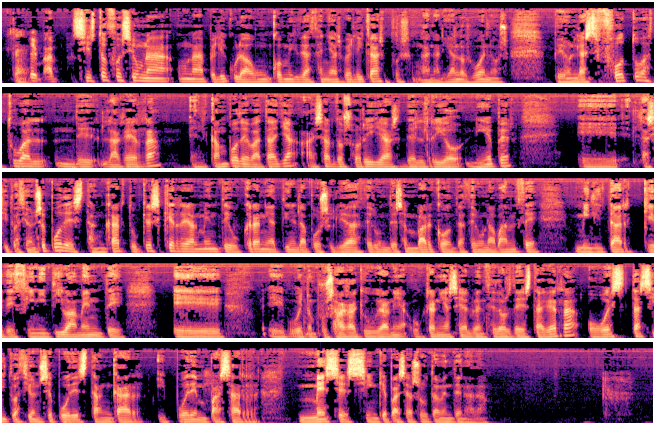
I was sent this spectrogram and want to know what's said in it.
si esto fuese una, una película o un cómic de hazañas bélicas, pues ganarían los buenos. Pero en la foto actual de la guerra, en el campo de batalla, a esas dos orillas del río Dnieper, eh, la situación se puede estancar. ¿Tú crees que realmente Ucrania tiene la posibilidad de hacer un desembarco, de hacer un avance militar que definitivamente eh, eh, bueno, pues haga que Ucrania, Ucrania sea el vencedor de esta guerra? ¿O esta situación se puede estancar y pueden pasar meses sin que pase absolutamente nada?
